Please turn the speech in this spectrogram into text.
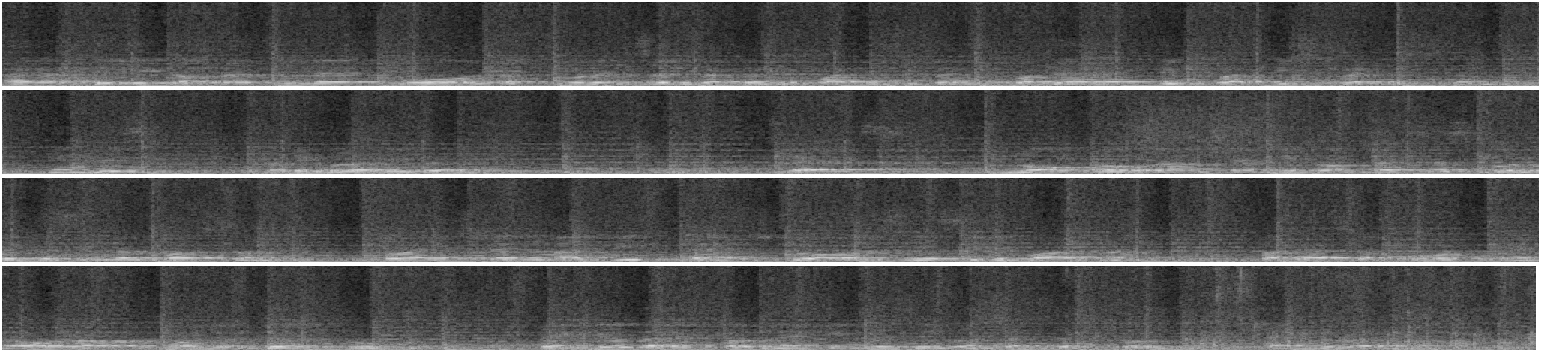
I heartily congratulate to all the students and faculty participants for their active participation in this particular event. As no program can become successful with a single person, so I extend my big thanks to our CSE department for their support and all our volunteers too. Thank you guys for making this event successful. Thank you very much.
